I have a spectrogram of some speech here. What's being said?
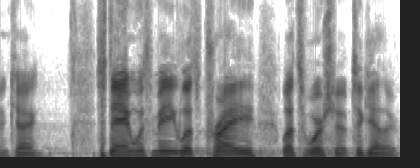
okay? Stand with me, let's pray, let's worship together.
